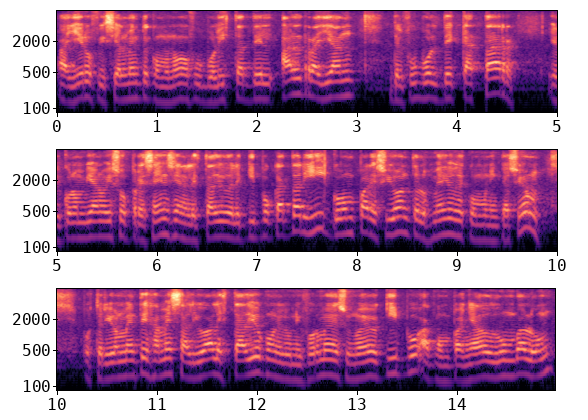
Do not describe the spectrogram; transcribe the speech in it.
ayer oficialmente como nuevo futbolista del Al Rayyan del fútbol de Qatar. El colombiano hizo presencia en el estadio del equipo catarí y compareció ante los medios de comunicación. Posteriormente, James salió al estadio con el uniforme de su nuevo equipo, acompañado de un balón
